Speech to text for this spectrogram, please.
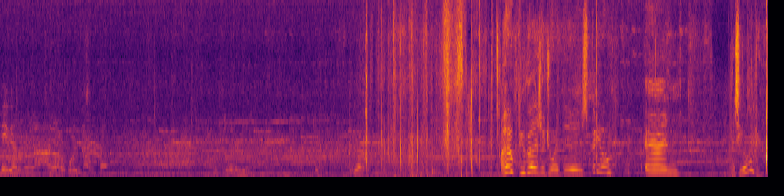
Maybe, I don't know. I. Yeah. I hope you guys enjoyed this video, and I'll see you later.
